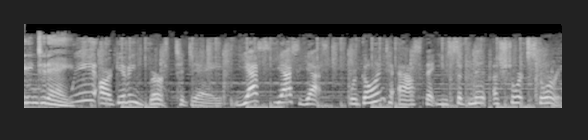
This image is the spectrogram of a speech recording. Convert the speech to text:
today. We are giving birth today. Yes, yes, yes. We're going to ask that you submit a short story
